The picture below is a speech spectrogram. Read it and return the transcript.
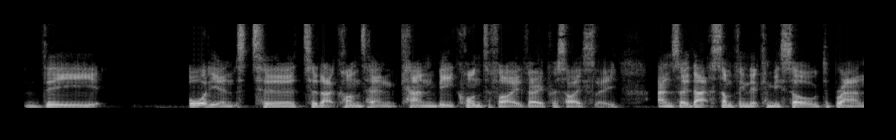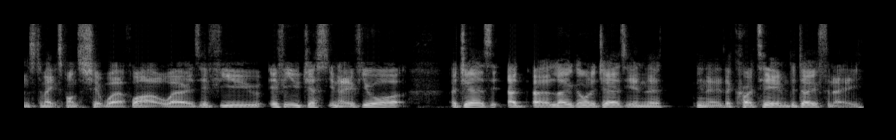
the audience to to that content can be quantified very precisely and so that's something that can be sold to brands to make sponsorship worthwhile whereas if you if you just you know if you're a jersey a, a logo on a jersey in the you know the criterium de dauphiné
